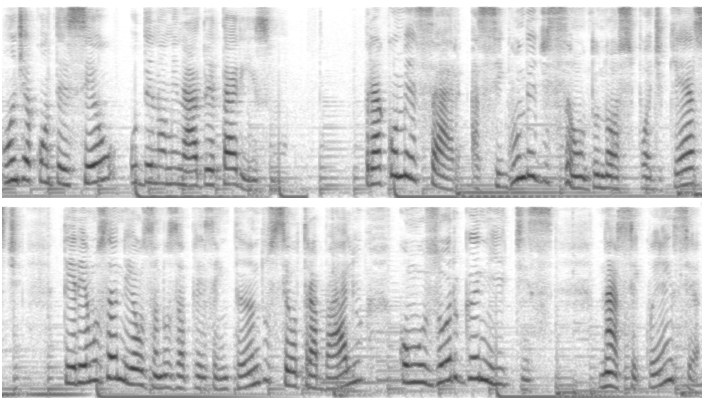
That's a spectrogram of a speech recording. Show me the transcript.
onde aconteceu o denominado etarismo. Para começar a segunda edição do nosso podcast, teremos a Neuza nos apresentando seu trabalho com os organites. Na sequência,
